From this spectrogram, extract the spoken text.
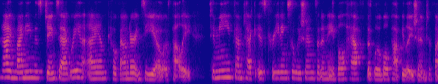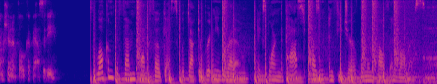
Hi, my name is Jane Sagui, and I am co founder and CEO of Pollie. To me, Femtech is creating solutions that enable half the global population to function at full capacity. Welcome to Femtech Focus with Dr. Brittany Barreto, exploring the past, present, and future of women's health and wellness.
